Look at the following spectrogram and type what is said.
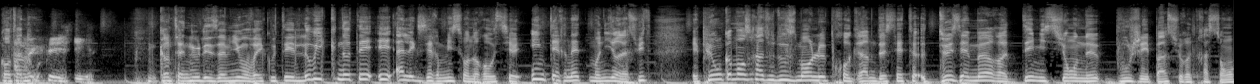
Quant à nous, plaisir. Quant à nous les amis, on va écouter Loïc Noté et Alex Zermis. On aura aussi Internet Money dans la suite. Et puis on commencera tout doucement le programme de cette deuxième heure d'émission. Ne bougez pas sur Ultrason.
